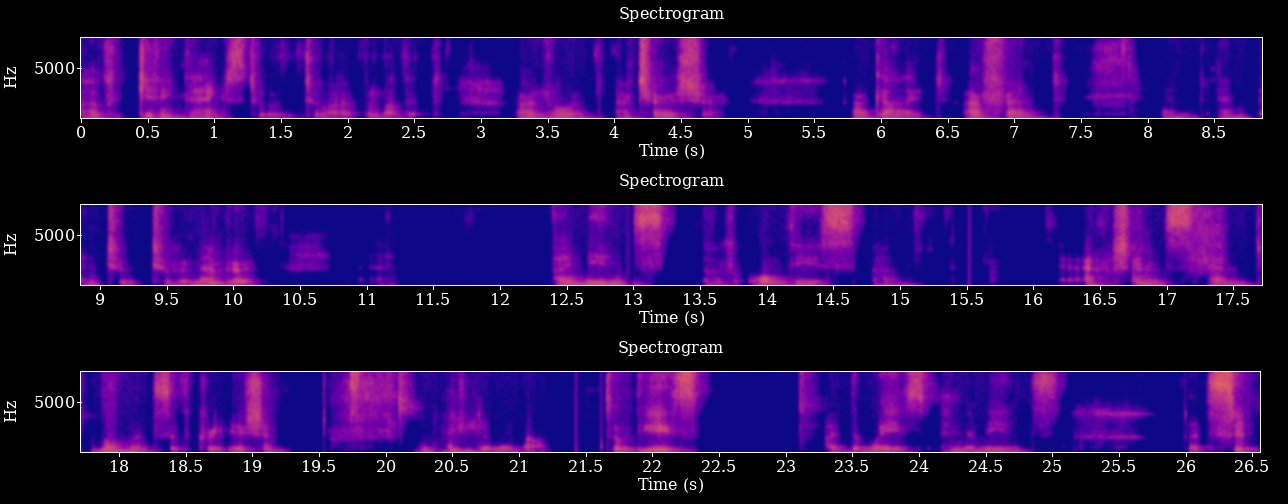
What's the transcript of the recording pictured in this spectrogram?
of giving thanks to, to our beloved, our Lord, our cherisher, our guide, our friend, and, and, and to, to remember by means of all these um, actions and moments of creation Alhamdulillah. So these are the ways and the means. Let's sit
